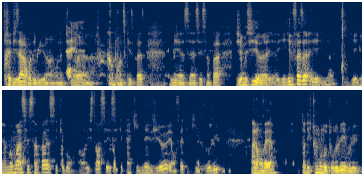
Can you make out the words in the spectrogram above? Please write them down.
Très bizarre au début, hein. on a un petit peu mal à comprendre ce qui se passe, mais euh, c'est assez sympa. J'aime aussi, euh, il y a une phase, il y, a un moment assez sympa, c'est que bon, l'histoire c'est quelqu'un qui naît vieux et en fait qui évolue à l'envers, tandis que tout le monde autour de lui évolue,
